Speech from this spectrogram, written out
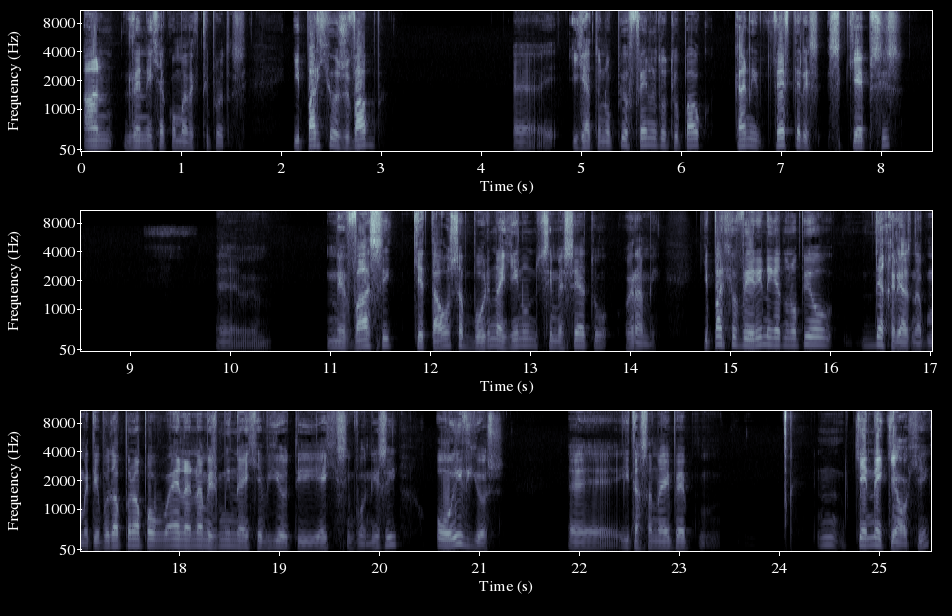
αν δεν έχει ακόμα δεχτεί πρόταση. Υπάρχει ο Σβάμπ, ε, για τον οποίο φαίνεται ότι ο Πάουκ κάνει δεύτερες σκέψεις ε, με βάση και τα όσα μπορεί να γίνουν στη μεσαία του γραμμή. Υπάρχει ο Βερίνε για τον οποίο δεν χρειάζεται να πούμε τίποτα. Πριν από ένα-ενάμιση μήνα είχε βγει ότι έχει συμφωνήσει. Ο ίδιος ε, ήταν σαν να είπε και ναι και όχι.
